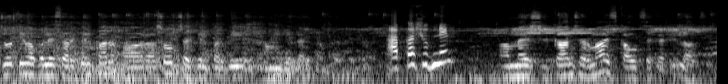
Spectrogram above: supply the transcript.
ज्योतिबा फुले सर्किल पर और अशोक सर्किल पर भी हम ये कार्यक्रम कर रहे हैं। आपका शुभ नेम? मैं श्रीकांत शर्मा स्काउट सेक्रेटरी लाल सिंह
